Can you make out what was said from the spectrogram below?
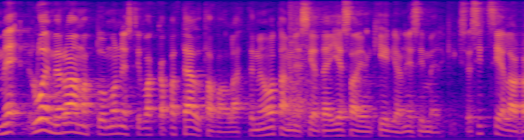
Me luemme raamattua monesti vaikkapa tällä tavalla, että me otamme sieltä Jesajan kirjan esimerkiksi. Ja sitten siellä on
